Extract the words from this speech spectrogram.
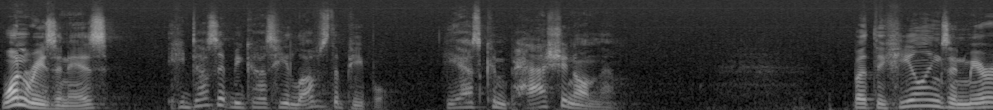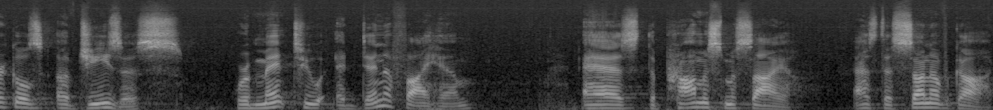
One reason is he does it because he loves the people, he has compassion on them. But the healings and miracles of Jesus were meant to identify him as the promised Messiah, as the Son of God,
